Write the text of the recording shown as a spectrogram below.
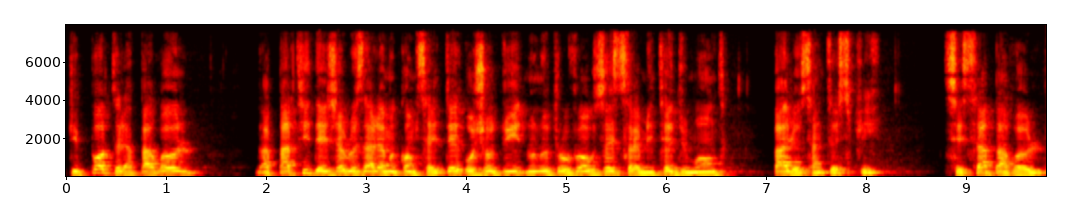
qui portent la parole à partir de Jérusalem comme ça a été aujourd'hui. Nous nous trouvons aux extrémités du monde par le Saint-Esprit. C'est sa parole.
